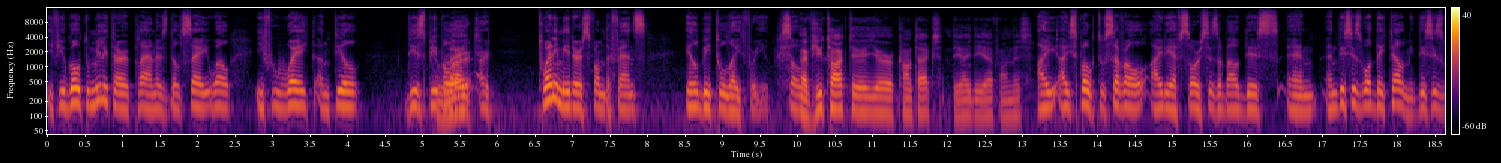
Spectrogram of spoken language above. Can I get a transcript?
If you go to military planners, they'll say, well, if we wait until these people are, are 20 meters from the fence, it'll be too late for you. So Have you talked to your contacts, the IDF, on this? I, I spoke to several IDF sources about this, and, and this is what they tell me. This is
